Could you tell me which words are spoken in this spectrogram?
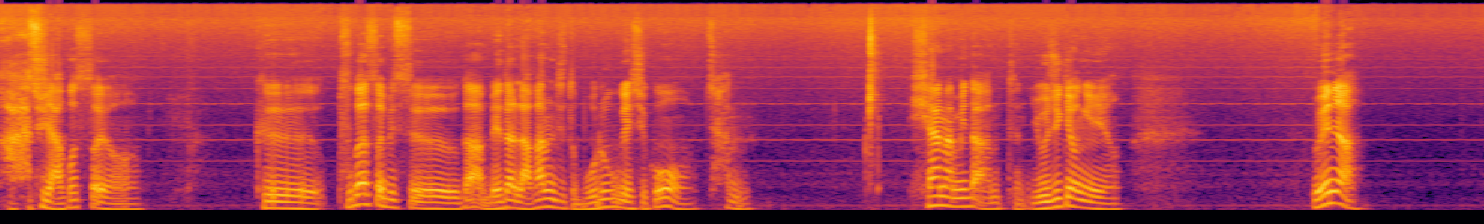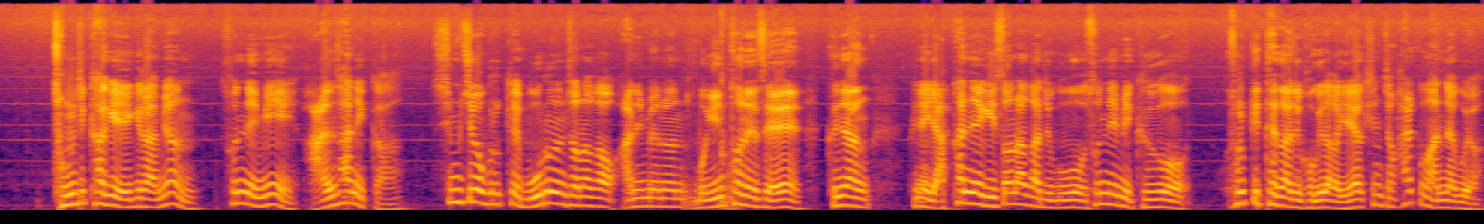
아주 약었어요. 그 부가 서비스가 매달 나가는지도 모르고 계시고 참 희한합니다. 아무튼 요지경이에요. 왜냐? 정직하게 얘기를 하면 손님이 안 사니까. 심지어 그렇게 모르는 전화가 아니면은 뭐 인터넷에 그냥 그냥 약한 얘기 써놔가지고 손님이 그거 솔깃해가지고 거기다가 예약 신청할 것 같냐고요.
